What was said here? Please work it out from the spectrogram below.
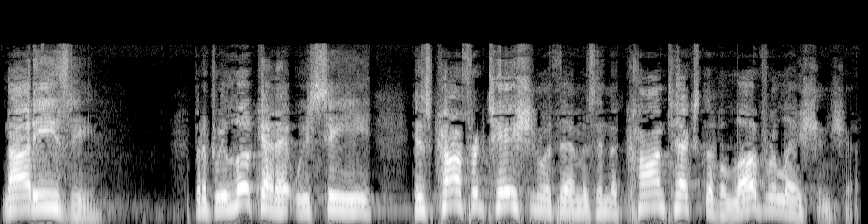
Not easy. But if we look at it, we see his confrontation with them is in the context of a love relationship.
